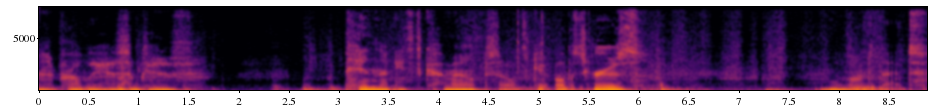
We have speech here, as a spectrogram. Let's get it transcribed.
that probably has some kind of pin that needs to come out. So let's get all the screws move on to that.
